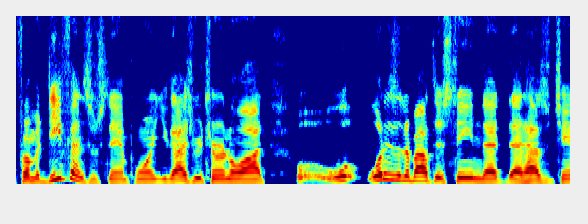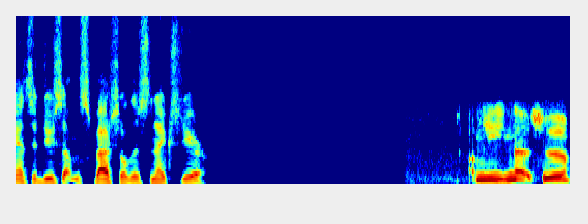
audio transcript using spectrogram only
from a defensive standpoint, you guys return a lot. What is it about this team that that has a chance to do something special this next year? I mean, not sure.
